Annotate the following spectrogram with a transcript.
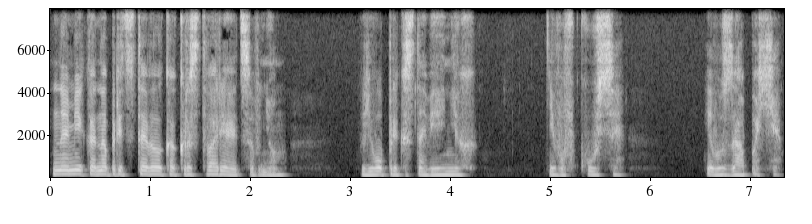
На миг она представила, как растворяется в нем, в его прикосновениях, его вкусе, его запахе.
